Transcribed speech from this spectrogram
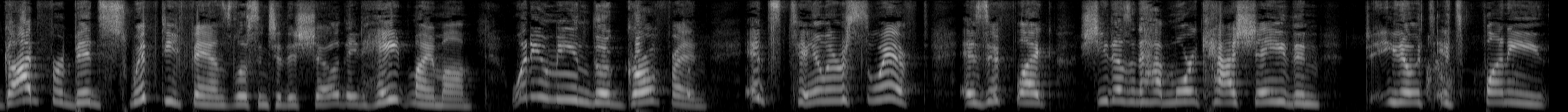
God forbid Swifty fans listen to this show, they'd hate my mom. What do you mean the girlfriend? It's Taylor Swift, as if like she doesn't have more cachet than. You know, it's it's funny.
